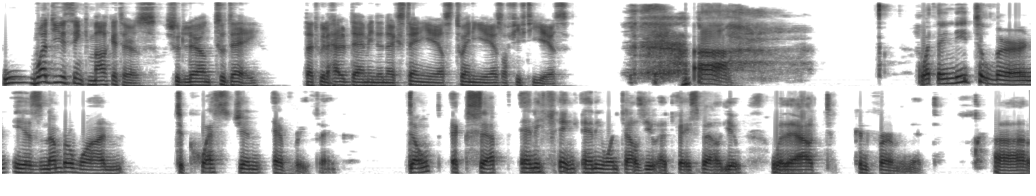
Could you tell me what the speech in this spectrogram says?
what do you think marketers should learn today that will help them in the next 10 years, 20 years, or 50 years? Ah. What they need to learn is number one, to question everything. Don't accept anything anyone tells you at face value without confirming it. Uh,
